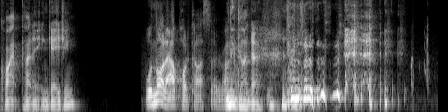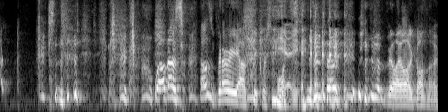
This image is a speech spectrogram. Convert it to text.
quite kind of engaging. well, not our podcast though, right? God no. well, that was that was very uh, quick response. Yeah, yeah. you didn't be like, oh god, no.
